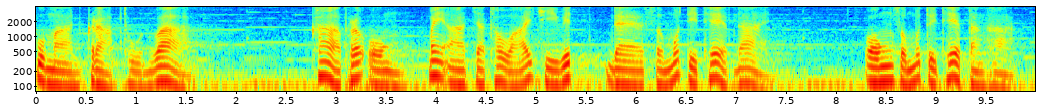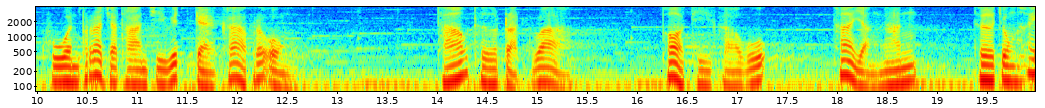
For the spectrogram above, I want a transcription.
กุมารกราบทูลว่า ข้าพระองค์ไม่อาจจะถวายชีวิต แด่สมมุติเทพได้ องค์สมมุติเทพต่างหากควรพระราชทานชีวิตแก่ข้าพระองค์ เท้าเธอตรัสว่า พ่อทีคาวุ ถ้าอย่างนั้น เธอจงให้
